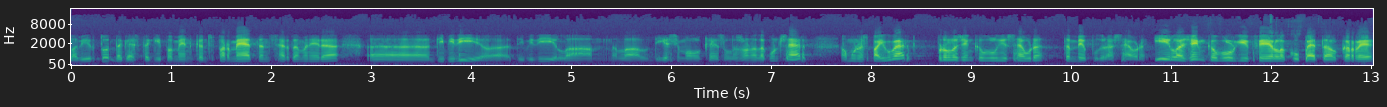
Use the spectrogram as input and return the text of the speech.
la virtut d'aquest equipament que ens permet, en certa manera, eh, dividir, eh, dividir la, la, diguéssim, el que és la zona de concert amb un espai obert, però la gent que vulgui seure també podrà seure. I la gent que vulgui fer la copeta al carrer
